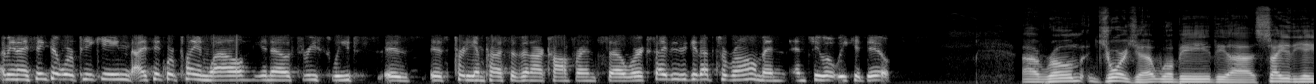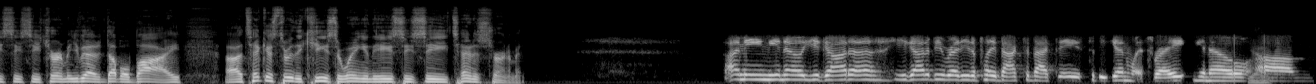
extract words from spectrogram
I mean, I think that we're peaking. I think we're playing well. You know, three sweeps is is pretty impressive in our conference. So we're excited to get up to Rome and and see what we could do. Uh, Rome, Georgia will be the uh, site of the ACC tournament. You've got a double bye. Uh, take us through the keys to winning in the ACC tennis tournament. I mean, you know, you gotta you gotta be ready to play back to back days to begin with, right? You know, Yeah. um,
